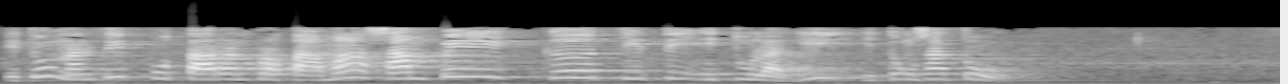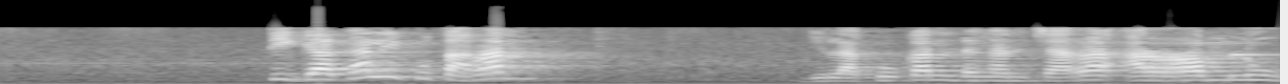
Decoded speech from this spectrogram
itu nanti putaran pertama sampai ke titik itu lagi hitung satu Tiga kali putaran dilakukan dengan cara ar-ramlu.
